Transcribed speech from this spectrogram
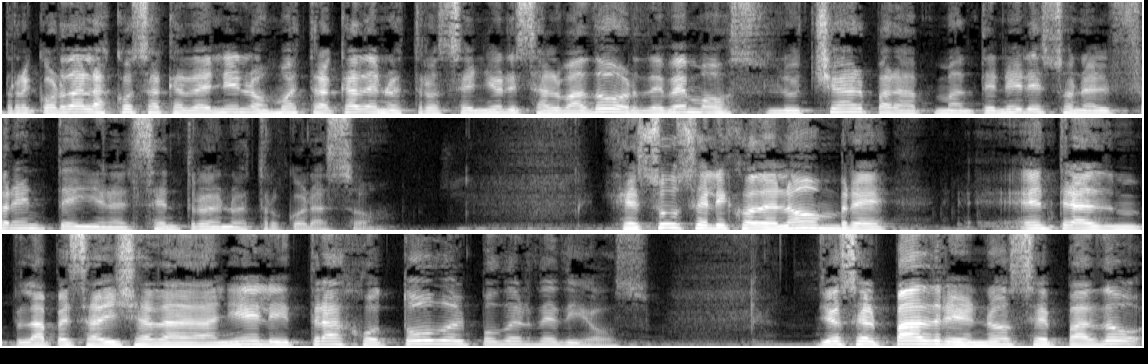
recordar las cosas que Daniel nos muestra acá de nuestro Señor y Salvador, debemos luchar para mantener eso en el frente y en el centro de nuestro corazón. Jesús, el Hijo del Hombre, entra en la pesadilla de Daniel y trajo todo el poder de Dios. Dios el Padre no se paró,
